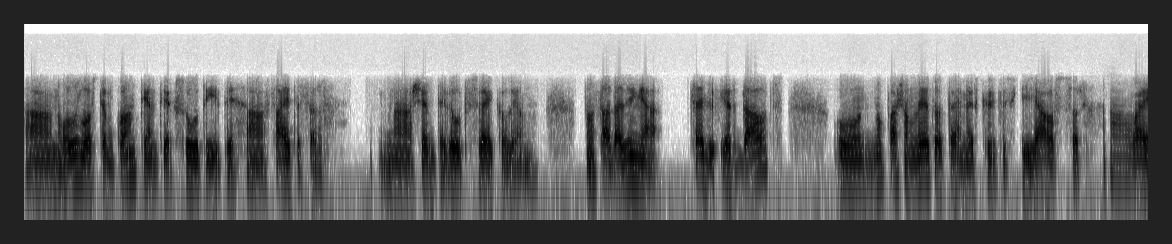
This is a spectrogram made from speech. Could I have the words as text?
Uh, no uzlostiem kontiem tiek sūtīti uh, saites ar uh, šiem te viltus veikaliem. Nu, tādā ziņā ceļu ir daudz, un nu, pašam lietotājiem ir kritiski jāuzsver, vai,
